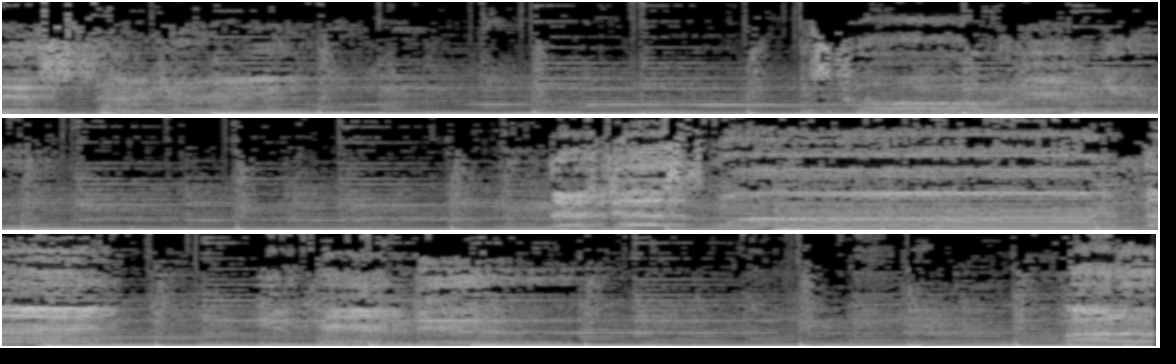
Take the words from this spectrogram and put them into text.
distant dream is calling you, and there's just one Follow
